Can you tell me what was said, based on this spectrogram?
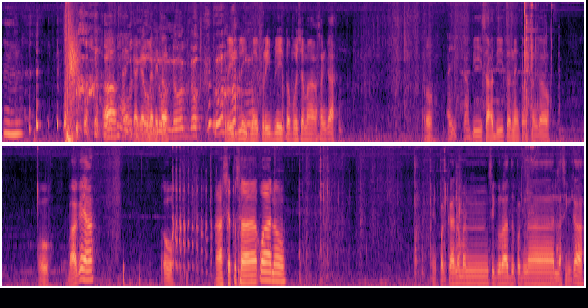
Hmm. Oh, ay, kaganda nito. No, no, no. Pre-blade, may pre-blade pa po siya mga kasangga. Oh, ay, kabisa dito na ito kasangga oh. Oh, bagay ha. Oh, kasya to sa kuano. Eh, pagka naman sigurado pag nalasing ka.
